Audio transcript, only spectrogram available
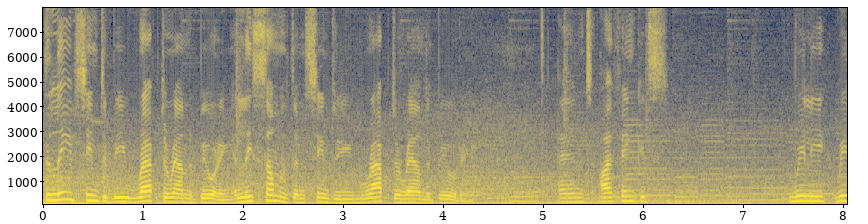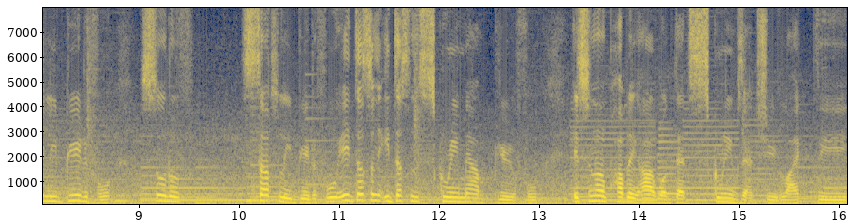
the leaves seem to be wrapped around the building. At least some of them seem to be wrapped around the building. And I think it's really, really beautiful. Sort of subtly beautiful. It doesn't, it doesn't scream out beautiful. It's not a public artwork that screams at you like the,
